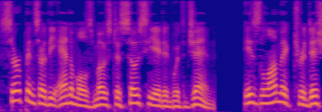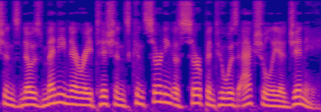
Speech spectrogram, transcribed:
Serpents are the animals most associated with jinn. Islamic traditions knows many narrations concerning a serpent who was actually a jinni.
